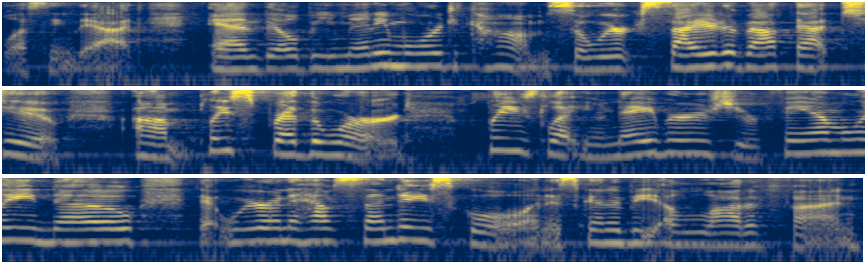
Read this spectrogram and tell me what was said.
blessing that, and there'll be many more to come. So we're excited about that too. Um, please spread the word. Please let your neighbors, your family know that we're going to have Sunday school, and it's going to be a lot of fun.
